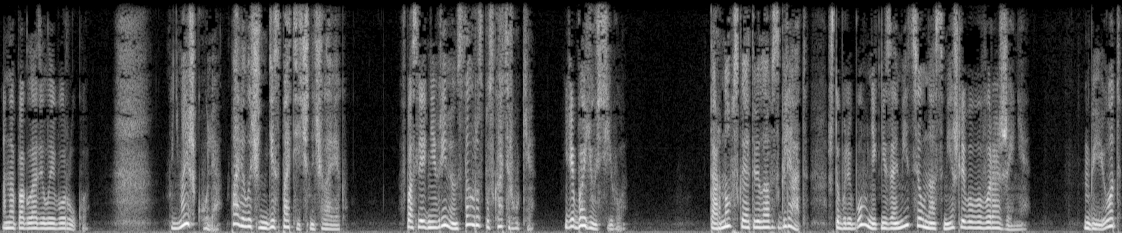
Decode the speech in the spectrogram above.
Она погладила его руку. Понимаешь, Коля, Павел очень деспотичный человек. В последнее время он стал распускать руки. Я боюсь его. Тарновская отвела взгляд, чтобы любовник не заметил насмешливого выражения. «Бьет?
